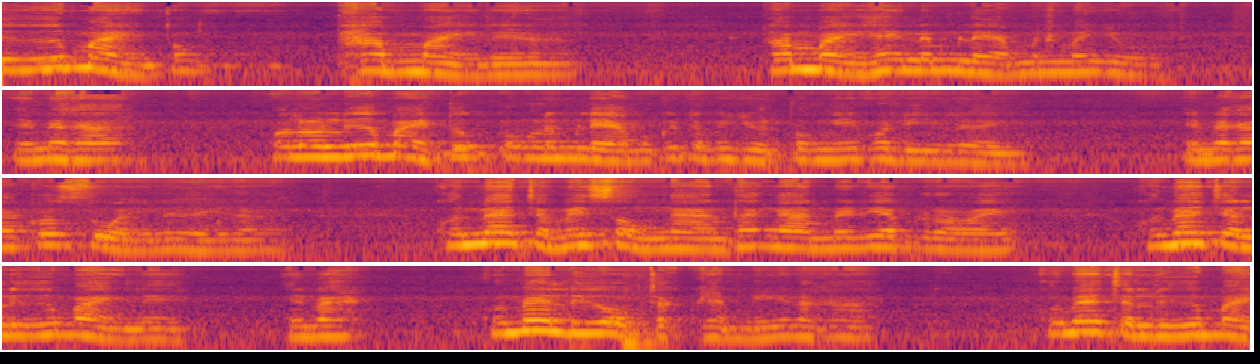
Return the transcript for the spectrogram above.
รื้อใหม่ต้องทำใหม่เลยนะทำใหม่ให้แหลมแหลมๆมันมาอยู่เห็นไหมคะพอเรารื้อใหม่ตุ๊กตรงแหลมแหลมๆมันก็จะไปอยู่ตรงนี้พอดีเลย เห็นไหมคะก็สวยเลยนะคุณแม่จะไม่ส่งงานถ้างานไม่เรียบร้อย คุณแม่จะรื้อใหม่เลย เห็นไหมคุณแม่รื้อออกจากแผ่นนี้นะคะ คุณแม่จะรื้อใหม่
